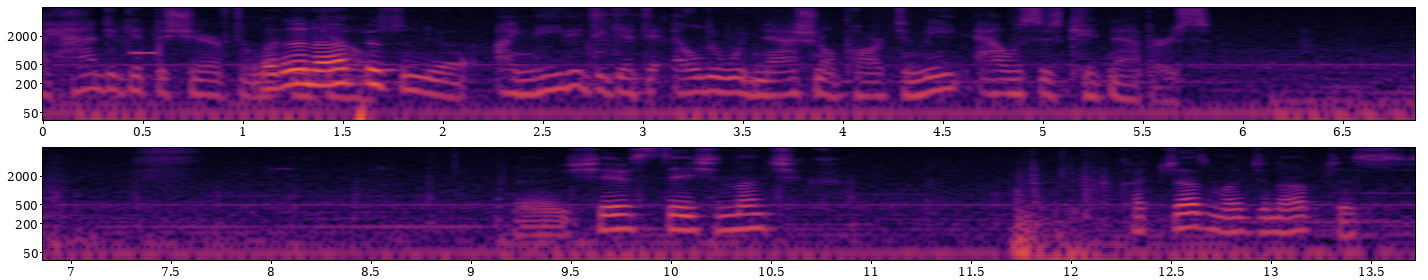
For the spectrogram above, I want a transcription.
I had to get the sheriff to let Burada me ne go. yapıyorsun diyor. I needed to get to Elderwood National Park to meet Alice's kidnappers. Ee, Sheriff Station'dan çık. Kaçacağız mı acı ne yapacağız?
